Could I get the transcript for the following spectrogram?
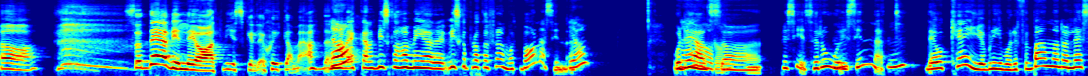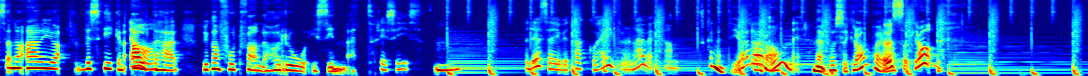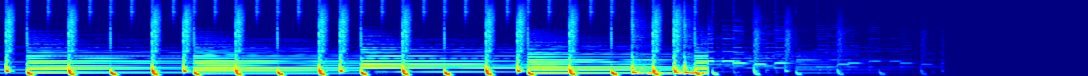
Ja. Så det ville jag att vi skulle skicka med den här Ja. veckan. Att vi ska ha mer, vi ska plocka fram vårt barnasinne. Ja. och det är alltså, precis, ro i Mm. sinnet. Mm. Det är okej att bli både förbannad och ledsen och arg och besviken. Ja. Allt det här. Du kan fortfarande ha ro i sinnet. Precis. Mm. Men det säger vi tack och hej för den här veckan. Ska man inte göra Sköt om er. Men puss och kram på er. Puss och kram.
